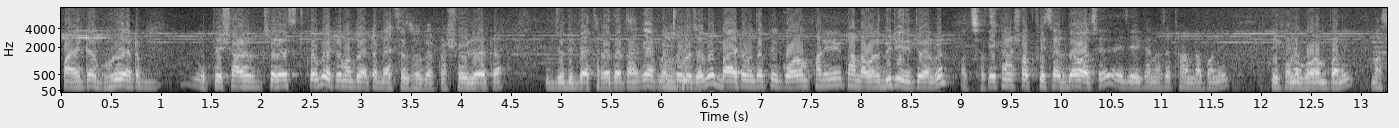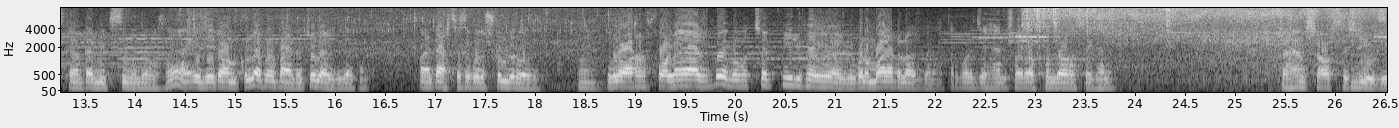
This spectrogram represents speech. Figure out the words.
পানিটা ঘুরে একটা প্রেশার রেস্ট করবে এটার মধ্যে একটা মেসেজ হবে আপনার শরীরে একটা যদি ব্যথা ট্যাথা থাকে আপনার চলে যাবে বা এটার মধ্যে আপনি গরম পানি ঠান্ডা পানি দুইটাই দিতে পারবেন। আচ্ছা, আচ্ছা। এখানে সব ফিচার দেওয়া আছে এই যে এখানে আছে ঠান্ডা পানি এখানে গরম পানি মাঝখানটা মিক্সিং এ দেওয়া আছে হ্যাঁ? এই যে এটা অন করলে আপনার পানিটা চলে আসবে দেখেন। পানিটা আস্তে আস্তে কত সুন্দরভাবে। এগুলো ওয়াটার ফল হয়ে আসবে এবং হচ্ছে পিউরিফাই হয়ে আসবে কোনো ময়লা টলা আসবে না। তারপরে যে হ্যান্ড শাওয়ার অপশন দেওয়া আছে এখানে। হ্যান্ড শাওয়ার জি সিস্টেম জি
